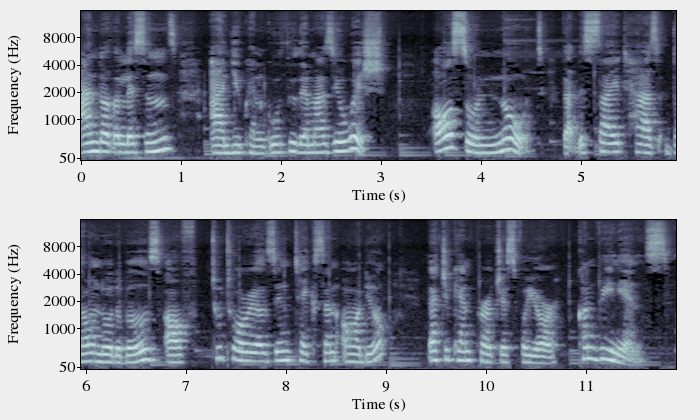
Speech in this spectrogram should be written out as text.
and other lessons, and you can go through them as you wish. Also, note that the site has downloadables of tutorials in text and audio that you can purchase for your convenience.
